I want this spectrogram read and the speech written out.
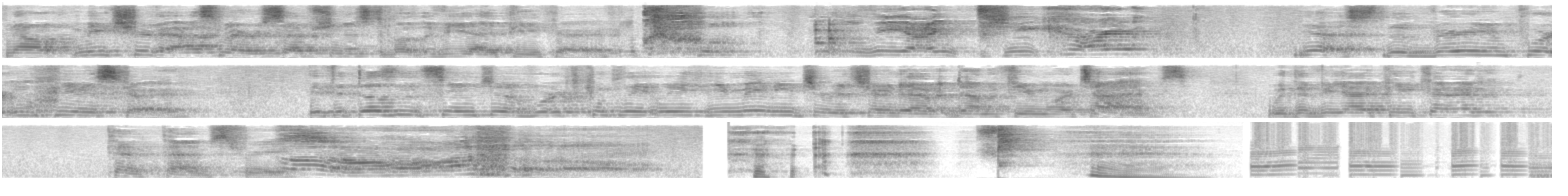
Now, make sure to ask my receptionist about the VIP card. VIP card? Yes, the very important penis card. If it doesn't seem to have worked completely, you may need to return to have it done a few more times. With the VIP card, 10th time's free. はあ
